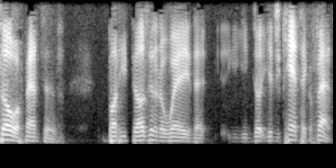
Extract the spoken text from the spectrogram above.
so offensive, but he does it in a way that you do, you just can't take offense.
